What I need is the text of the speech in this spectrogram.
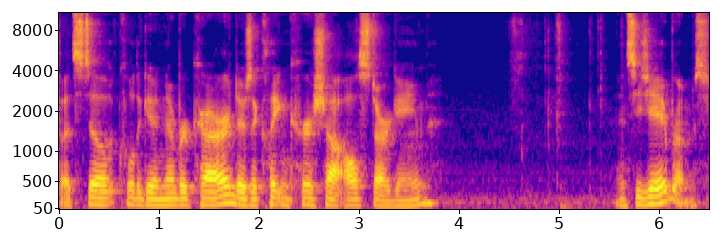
But still cool to get a numbered card. There's a Clayton Kershaw All-Star game. And CJ Abrams.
